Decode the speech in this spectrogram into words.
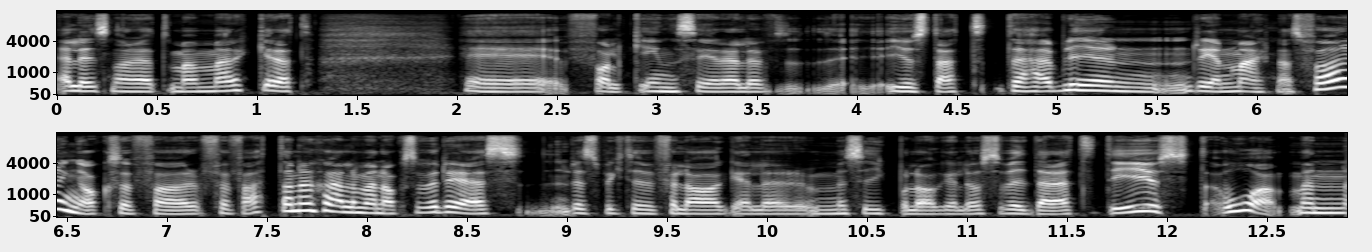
eller snarare att man märker att eh, folk inser, eller just att det här blir en ren marknadsföring också för författarna själva men också för deras respektive förlag eller musikbolag eller och så vidare. Att det är just, åh, men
